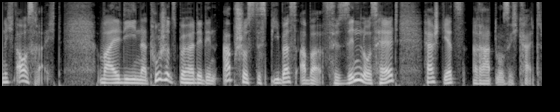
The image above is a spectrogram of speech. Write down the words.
nicht ausreicht. Weil die Naturschutzbehörde den Abschuss des Bibers aber für sinnlos hält, herrscht jetzt Ratlosigkeit.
